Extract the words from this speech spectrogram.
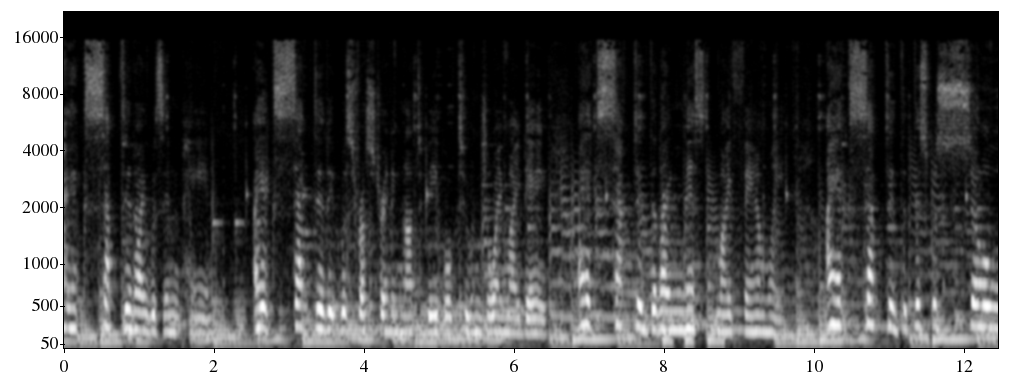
I accepted I was in pain. I accepted it was frustrating not to be able to enjoy my day. I accepted that I missed my family. I accepted that this was so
